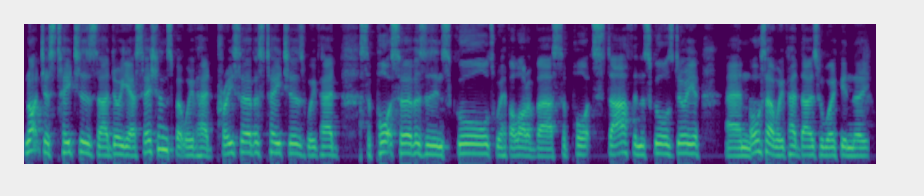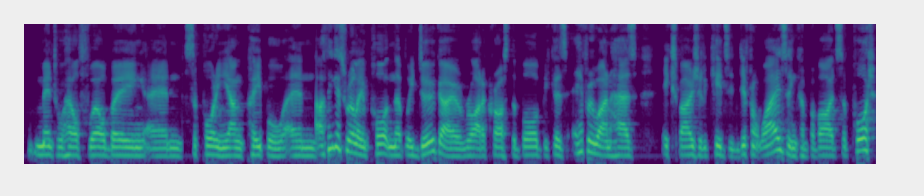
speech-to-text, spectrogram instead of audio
not just teachers uh, doing our sessions, but we've had pre-service teachers, we've had support services in schools, we have a lot of uh, support staff in the schools doing it, and also we've had those who work in the mental health, well-being and supporting young people. And I think it's really important that we do go right across the board because everyone has exposure to kids in different ways and can provide support.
